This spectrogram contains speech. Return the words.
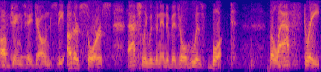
of James J. Jones. The other source actually was an individual who has booked the last straight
